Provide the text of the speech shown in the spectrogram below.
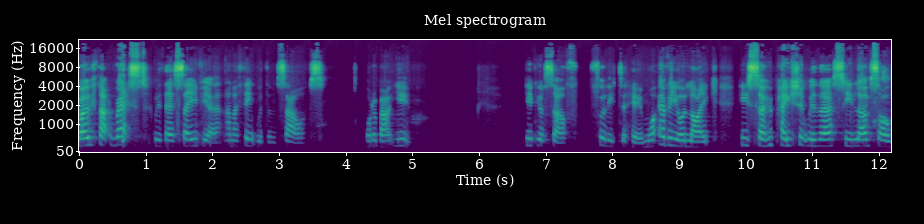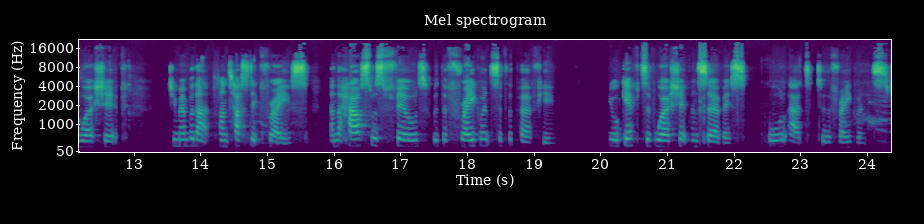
both at rest with their Saviour and I think with themselves. What about you? Give yourself fully to Him, whatever you're like. He's so patient with us, He loves our worship. Do you remember that fantastic phrase? And the house was filled with the fragrance of the perfume. Your gifts of worship and service all add to the fragrance.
